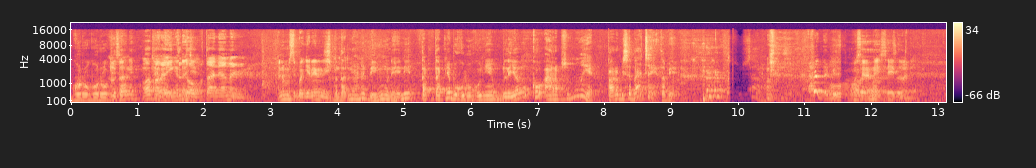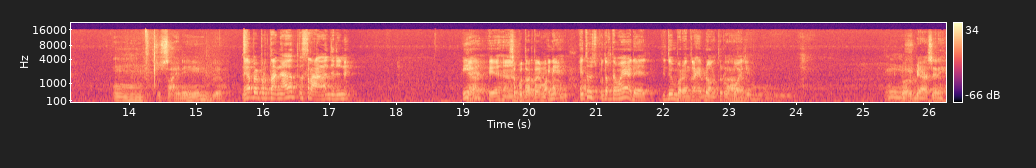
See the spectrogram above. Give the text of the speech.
guru-guru kita nih. Oh, itu ingat aja. pertanyaannya. Ini mesti bagian ini. Sebentar nih Anda bingung nih. Ini tab-tabnya buku-bukunya beliau kok Arab semua ya? Para bisa baca ya tapi ya? Susah. loh. Bahasa Indonesia itu ada. Hmm, susah ini beliau. Ini apa pertanyaannya terserah aja nih. Iya, Ya, iya. seputar tema. Ini Aduh. itu seputar temanya ada. Itu yang baru yang terakhir doang, itu ruku aja. Luar biasa nih.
